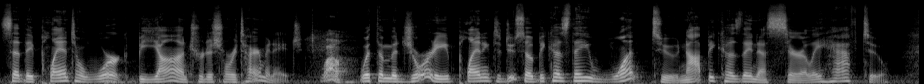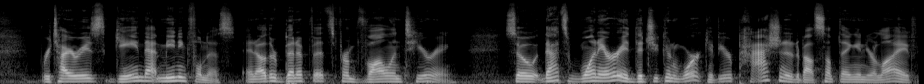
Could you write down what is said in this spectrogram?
said they plan to work beyond traditional retirement age. Wow. With the majority planning to do so because they want to, not because they necessarily have to. Retirees gain that meaningfulness and other benefits from volunteering. So that's one area that you can work. If you're passionate about something in your life,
